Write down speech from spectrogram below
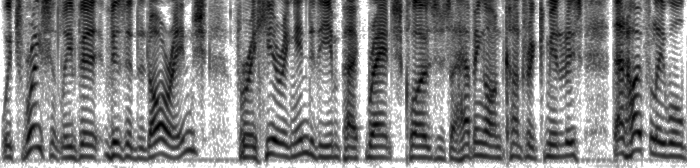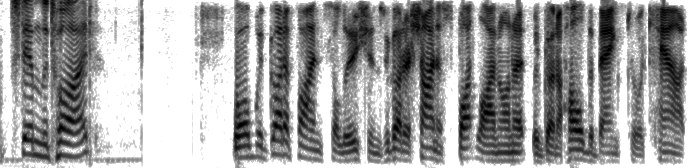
which recently vi- visited Orange for a hearing into the impact branch closures are having on country communities, that hopefully will stem the tide. Well, we've got to find solutions. We've got to shine a spotlight on it. We've got to hold the banks to account.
